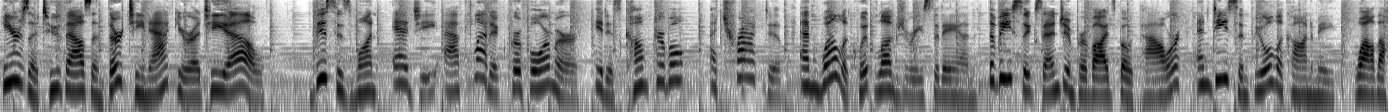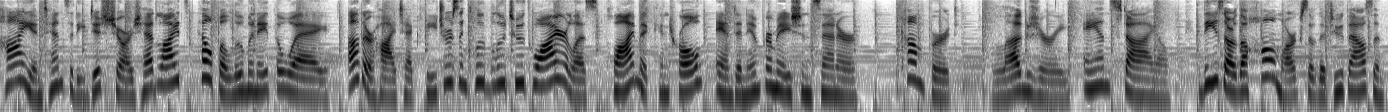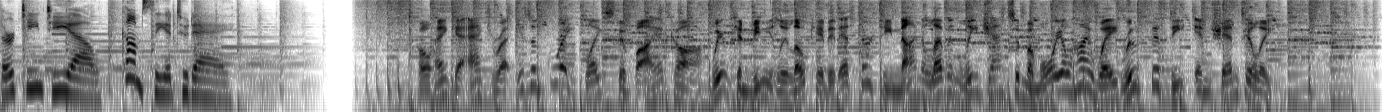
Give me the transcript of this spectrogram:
Here's a 2013 Acura TL. This is one edgy, athletic performer. It is comfortable, attractive, and well-equipped luxury sedan. The V6 engine provides both power and decent fuel economy, while the high-intensity discharge headlights help illuminate the way. Other high-tech features include Bluetooth wireless, climate control, and an information center. Comfort, luxury, and style. These are the hallmarks of the 2013 TL. Come see it today. Pohanka Acura is a great place to buy a car. We're conveniently located at 13911 Lee Jackson Memorial Highway, Route 50 in Chantilly.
